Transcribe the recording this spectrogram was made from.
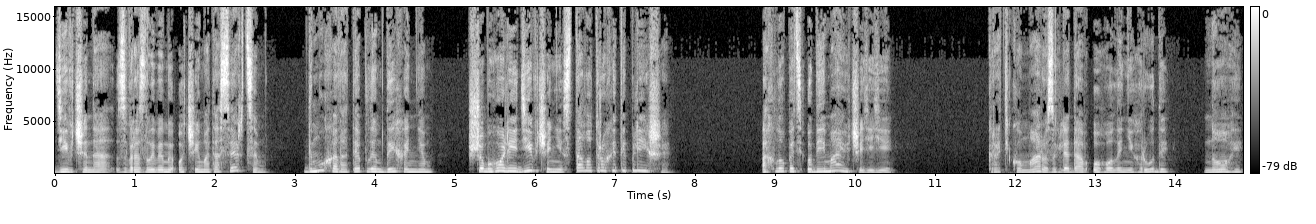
Дівчина з вразливими очима та серцем дмухала теплим диханням, щоб голій дівчині стало трохи тепліше. А хлопець, обіймаючи її, крадькома розглядав оголені груди, ноги,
